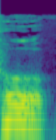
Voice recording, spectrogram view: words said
भूख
